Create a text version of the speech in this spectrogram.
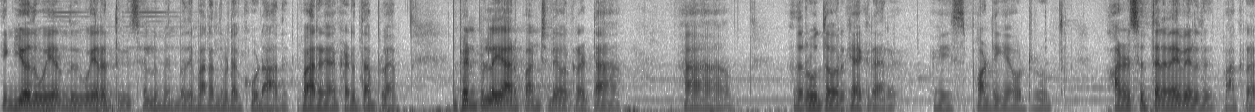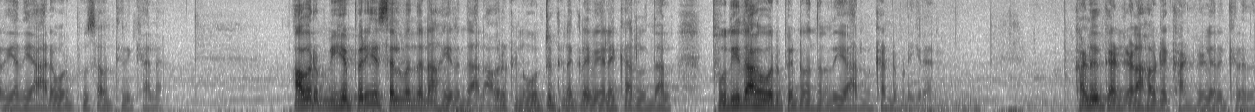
எங்கேயோ அது உயர்ந்து உயரத்துக்கு செல்லும் என்பதை மறந்துவிடக்கூடாது. பாருங்கள் கடுத்தாப்புல பெண் பிள்ளையாக இருப்பான்னு சொல்லி அவர் கரெக்டாக அந்த ரூத் அவர் கேட்குறாரு ஸ்பாட்டிங் அவுட் ரூத் அவரோட சித்த நிறைவேறுது. பார்க்குறாரு அது யாரும் ஒரு புதுசாக திரிக்கால அவர் மிகப்பெரிய செல்வந்தனாக இருந்தால் அவருக்கு நூற்றுக்கணக்கில் வேலைக்காரர் இருந்தால் புதிதாக ஒரு பெண் வந்தது யாருன்னு கண்டுபிடிக்கிறார். கழுகு கண்களாக அவருடைய கண்கள் இருக்கிறது.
